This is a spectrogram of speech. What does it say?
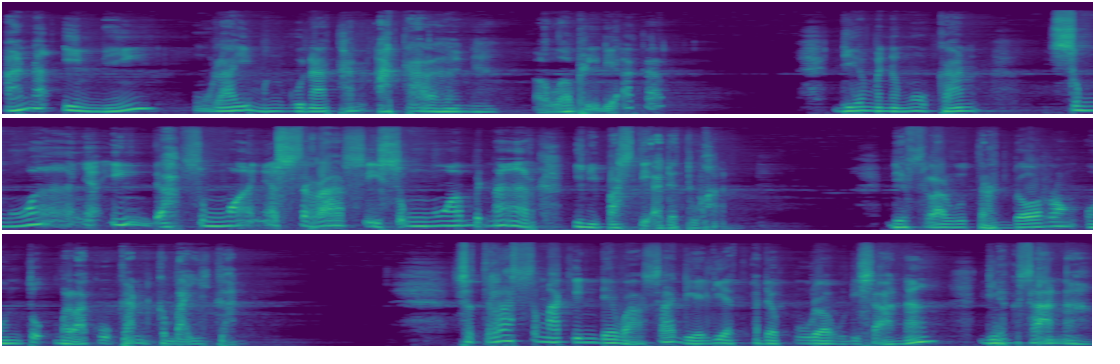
anak ini mulai menggunakan akalnya Allah beri dia akal. Dia menemukan semuanya indah, semuanya serasi, semua benar. Ini pasti ada Tuhan. Dia selalu terdorong untuk melakukan kebaikan. Setelah semakin dewasa, dia lihat ada pulau di sana, dia ke sana.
